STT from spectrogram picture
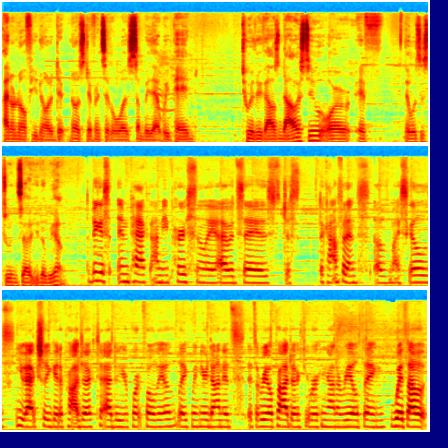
I don't know if you notice difference if it was somebody that we paid two or three thousand dollars to, or if there was a students at UWM. The biggest impact on me personally, I would say, is just the confidence of my skills. You actually get a project to add to your portfolio. Like when you're done, it's, it's a real project, you're working on a real thing. Without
